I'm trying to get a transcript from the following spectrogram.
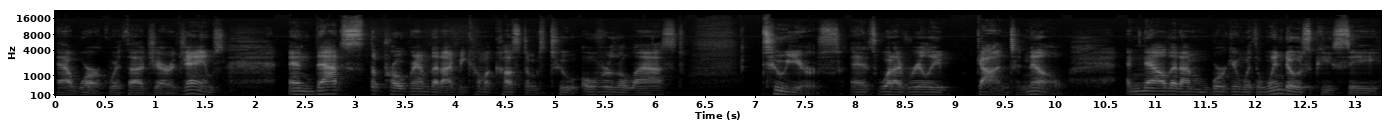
at work with uh, Jared James, and that's the program that I've become accustomed to over the last two years. And it's what I've really gotten to know. And now that I'm working with a Windows PC,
